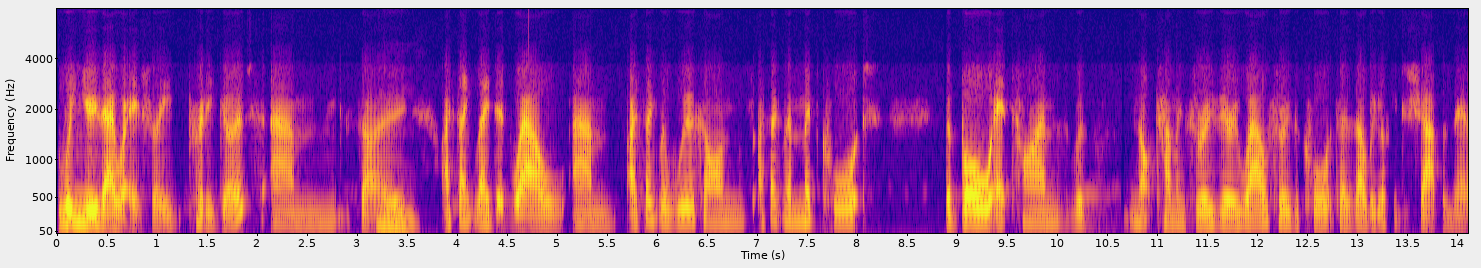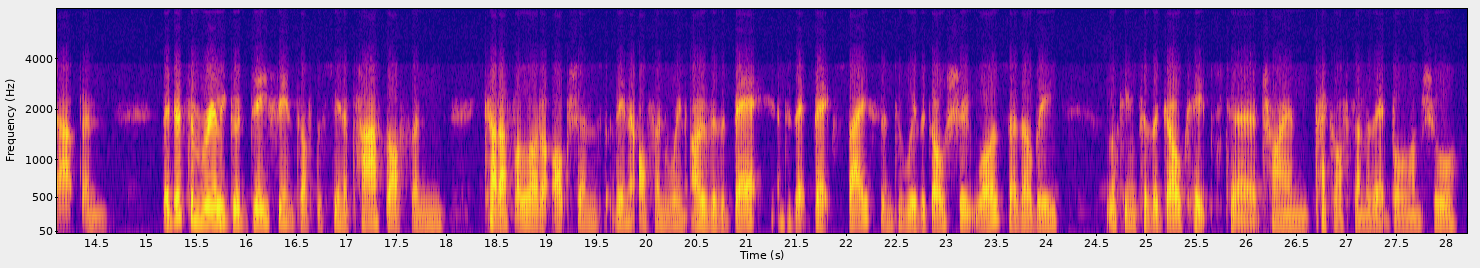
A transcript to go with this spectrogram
we knew they were actually pretty good. Um, so mm. I think they did well. Um, I think the work ons, I think the mid court, the ball at times was not coming through very well through the court, so they'll be looking to sharpen that up. And they did some really good defence off the centre pass off and cut off a lot of options, but then it often went over the back into that back space into where the goal shoot was. So they'll be looking for the goalkeepers to try and pick off some of that ball, I'm sure.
